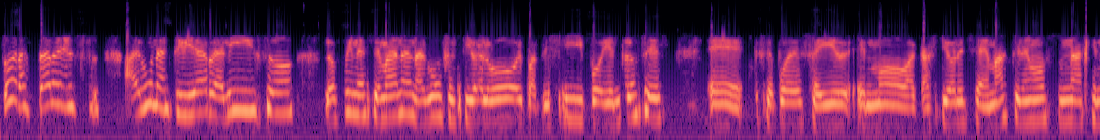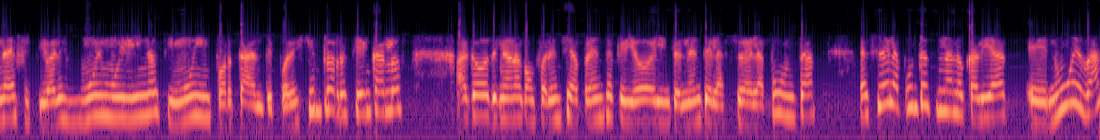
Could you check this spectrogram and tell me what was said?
todas las tardes alguna actividad realizo, los fines de semana en algún festival voy, participo y entonces eh, se puede seguir en modo vacaciones y además tenemos una agenda de festivales muy, muy lindos y muy importantes. Por ejemplo, recién Carlos acabo de terminar una conferencia de prensa que dio el intendente de la ciudad de La Punta la ciudad de La Punta es una localidad eh, nueva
